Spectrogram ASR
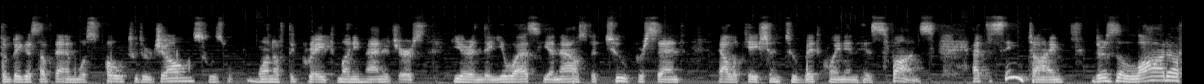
the biggest of them was Paul Tudor Jones, who's one of the great money managers here in the US. He announced a 2% allocation to Bitcoin in his funds. At the same time, there's a lot of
